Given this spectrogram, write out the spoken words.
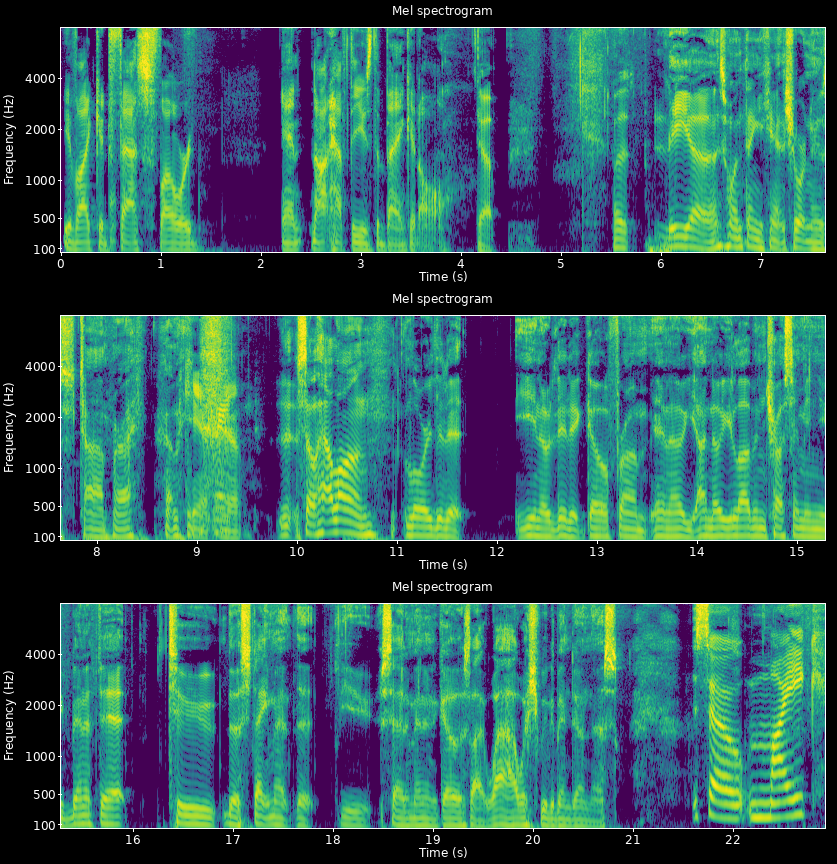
if I could fast forward and not have to use the bank at all. Yep. the uh, that's one thing you can't shorten is time, right? I mean, can't. Yeah. So how long, Lori, did it you know, did it go from, you know, I know you love and trust him and you benefit to the statement that you said a minute ago is like, wow, I wish we'd have been doing this. So Mike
